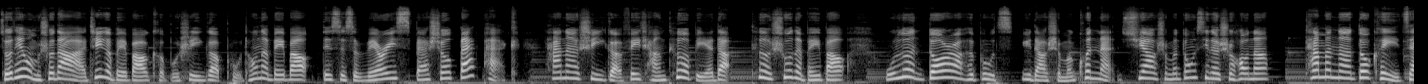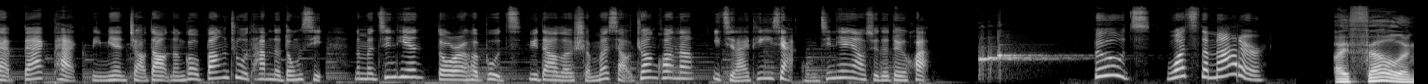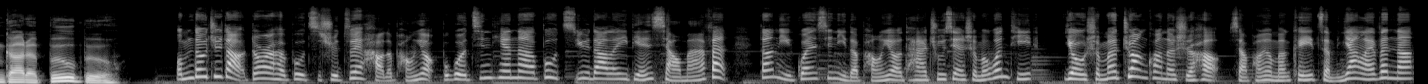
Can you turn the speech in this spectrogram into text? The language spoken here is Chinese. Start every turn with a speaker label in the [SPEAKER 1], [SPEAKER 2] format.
[SPEAKER 1] 昨天我们说到啊，这个背包可不是一个普通的背包，This is a very special backpack。它呢是一个非常特别的、特殊的背包。无论 Dora 和 Boots 遇到什么困难、需要什么东西的时候呢，他们呢都可以在 backpack 里面找到能够帮助他们的东西。那么今天 Dora 和 Boots 遇到了什么小状况呢？一起来听一下我们今天要学的对话。Boots, what's the matter?
[SPEAKER 2] I fell and got a boo boo.
[SPEAKER 1] 我们都知道 Dora 和 Boots 是最好的朋友。不过今天呢，Boots 遇到了一点小麻烦。当你关心你的朋友他出现什么问题、有什么状况的时候，小朋友们可以怎么样来问呢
